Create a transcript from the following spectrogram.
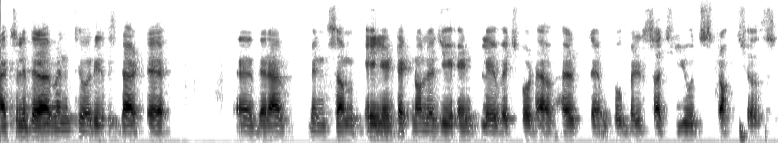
actually, there have been theories that uh, uh, there have been some alien technology in play which would have helped them to build such huge structures.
